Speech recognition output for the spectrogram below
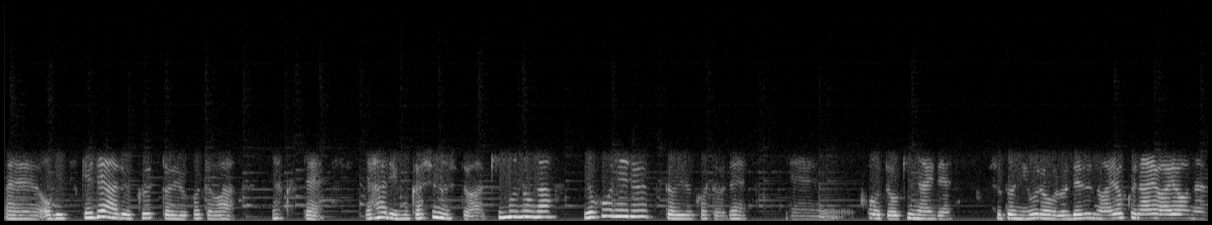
えー、帯付けで歩くということはなくてやはり昔の人は着物が汚れるということで、えー、コートを着ないで外にうろうろ出るのは良くないわよなん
